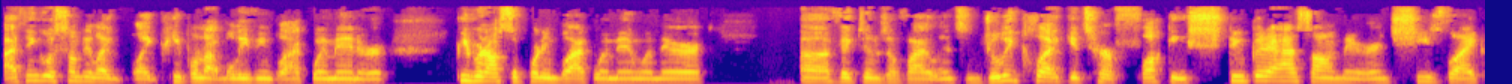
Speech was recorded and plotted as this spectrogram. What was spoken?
I think it was something like like people not believing black women or people are not supporting black women when they're uh, victims of violence. And Julie Plec gets her fucking stupid ass on there, and she's like,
